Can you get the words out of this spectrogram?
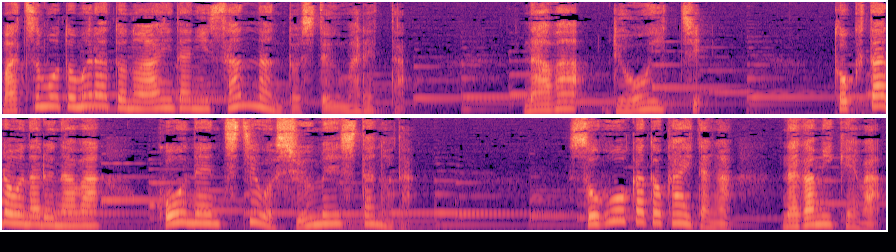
松本村との間に三男として生まれた。名は良一。徳太郎なる名は後年父を襲名したのだ。粗法家と書いたが、長見家は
